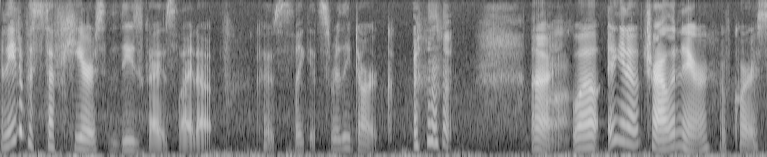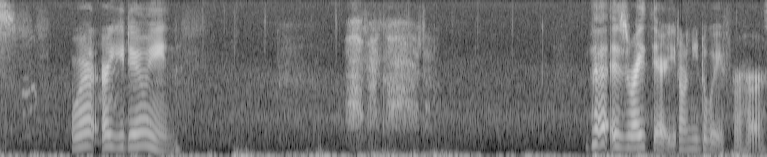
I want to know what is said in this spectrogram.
I need to put stuff here so that these guys light up. Because, like, it's really dark. Alright, well, you know, trial and error, of course. What are you doing? Oh my god. Pet is right there. You don't need to wait for her.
